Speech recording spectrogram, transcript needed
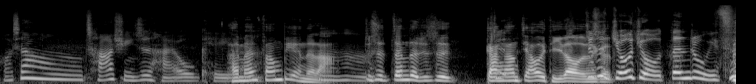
好像查询是还 OK，还蛮方便的啦。嗯、就是真的就是。刚刚佳慧提到的、那个，就是久久登入一次，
